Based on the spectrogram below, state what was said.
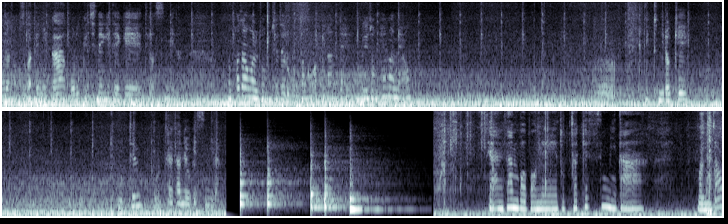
오늘 접수가 되니까 그렇게 진행이 되게 되었습니다. 화장을 좀 제대로 못한 것 같긴 한데 눈이 좀 팽하네요. 아무튼 이렇게 아무튼 잘 다녀오겠습니다. 이제 안산법원에 도착했습니다. 먼저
